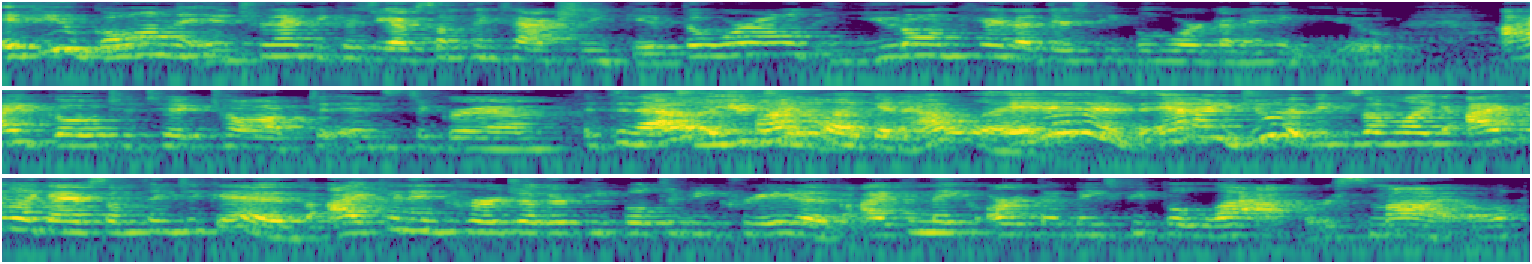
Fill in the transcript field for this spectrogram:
If you go on the internet because you have something to actually give the world, you don't care that there's people who are going to hate you. I go to TikTok, to Instagram, it's an outlet. It's kind of like an outlet. it is, and I do it because I'm like, I feel like I have something to give. I can encourage other people to be creative. I can make art that makes people laugh or smile.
